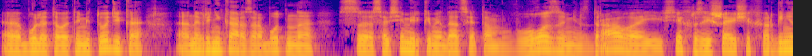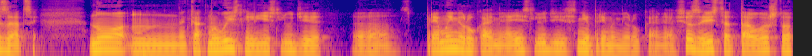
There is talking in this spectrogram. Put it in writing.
Э, более того, эта методика э, наверняка разработана с, со всеми рекомендациями там, ВОЗа, Минздрава и всех разрешающих организаций. Но, как мы выяснили, есть люди с прямыми руками, а есть люди с непрямыми руками. А все зависит от того, что,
